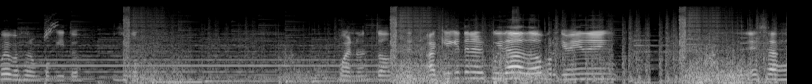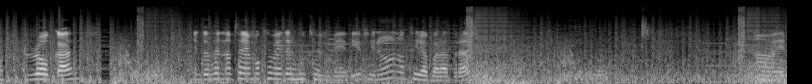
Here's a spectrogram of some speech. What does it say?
Voy a pasar un poquito. Bueno, entonces, aquí hay que tener cuidado porque vienen esas rocas. Entonces nos tenemos que meter justo en medio, si no nos tira para atrás. A ver.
